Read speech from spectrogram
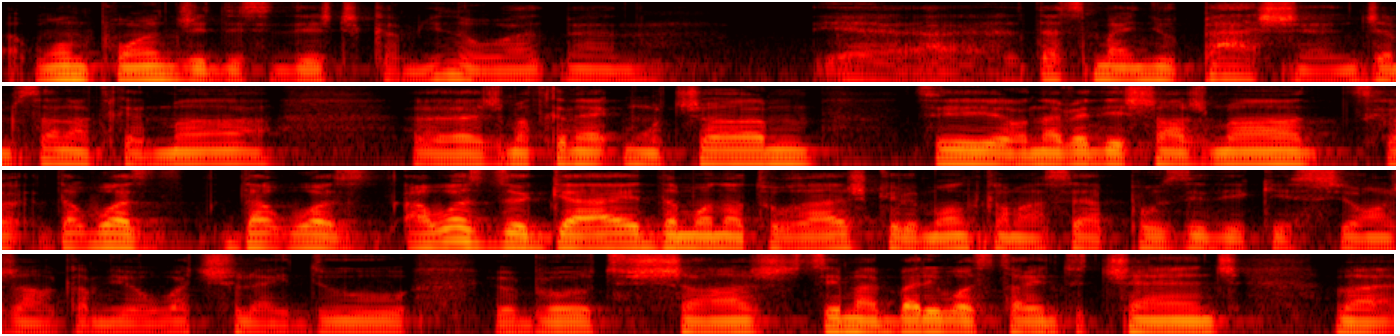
at one point, j'ai décidé, j'étais comme, you know what, man? Yeah, uh, that's my new passion. J'aime ça l'entraînement. Euh, je m'entraînais avec mon chum on avait des changements. That was, that was, I was the guy dans mon entourage que le monde commençait à poser des questions, genre comme, yo, what should I do? Yo, bro, tu changes. Sais, my body was starting to change. Ma,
